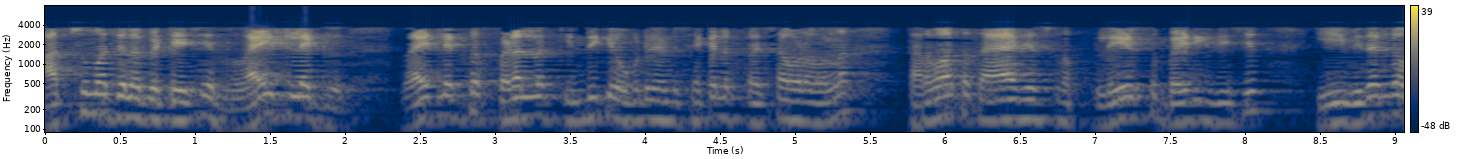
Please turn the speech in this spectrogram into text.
అచ్చు మధ్యలో పెట్టేసి రైట్ లెగ్ రైట్ లెగ్తో ఫెడల్ కిందికి ఒకటి రెండు సెకండ్లు ప్రెస్ అవ్వడం వల్ల తర్వాత తయారు చేసుకున్న ప్లేట్స్ బయటికి తీసి ఈ విధంగా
